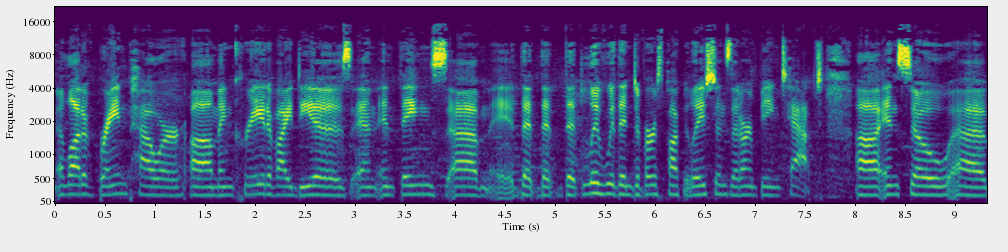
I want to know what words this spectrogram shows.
a lot of brain power um, and creative ideas and and things um, that, that that live within diverse populations that aren't being tapped. Uh, and so, uh,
